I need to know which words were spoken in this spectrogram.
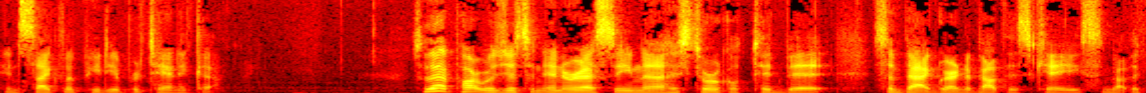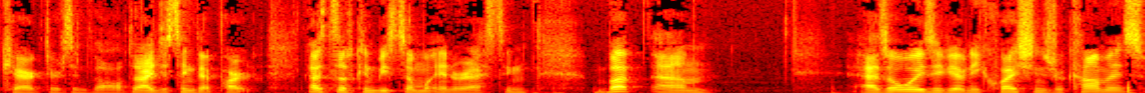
Encyclopedia Britannica. So that part was just an interesting uh, historical tidbit, some background about this case, about the characters involved. I just think that part, that stuff can be somewhat interesting. But um, as always, if you have any questions or comments,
